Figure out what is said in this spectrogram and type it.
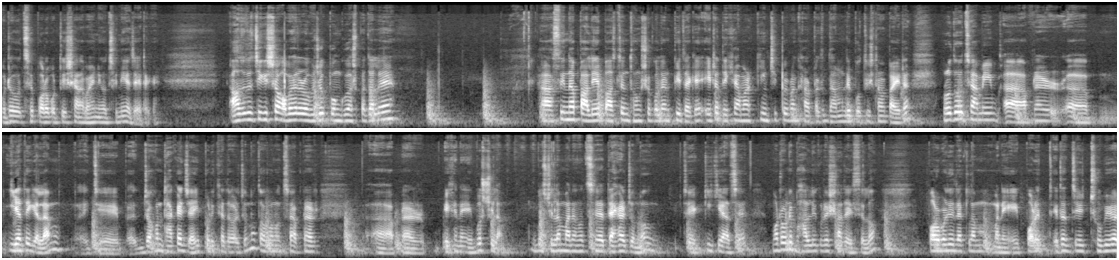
ওটা হচ্ছে পরবর্তী সেনাবাহিনী হচ্ছে নিয়ে যায় এটাকে। আহতদের চিকিৎসা অবহেলার অভিযোগ পঙ্গু হাসপাতালে। হাসিনা পালিয়ে বাসলেন ধ্বংস করলেন পিতাকে। এটা দেখে আমার কিঞ্চিত পরিমাণ খারাপ লাগছে। ধানমন্ডির বত্রিশ নম্বর বাড়িটা। মূলত হচ্ছে আমি আপনার ইয়াতে গেলাম যে, যখন ঢাকায় যাই পরীক্ষা দেওয়ার জন্য, তখন হচ্ছে আপনার আপনার এখানে বসছিলাম। বসছিলাম মানে হচ্ছে দেখার জন্য যে কি কি আছে। মোটামুটি ভালোই করে সাজাইছিল। পরবর্তী দেখলাম মানে এই পরে এটা যে ছবি বা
